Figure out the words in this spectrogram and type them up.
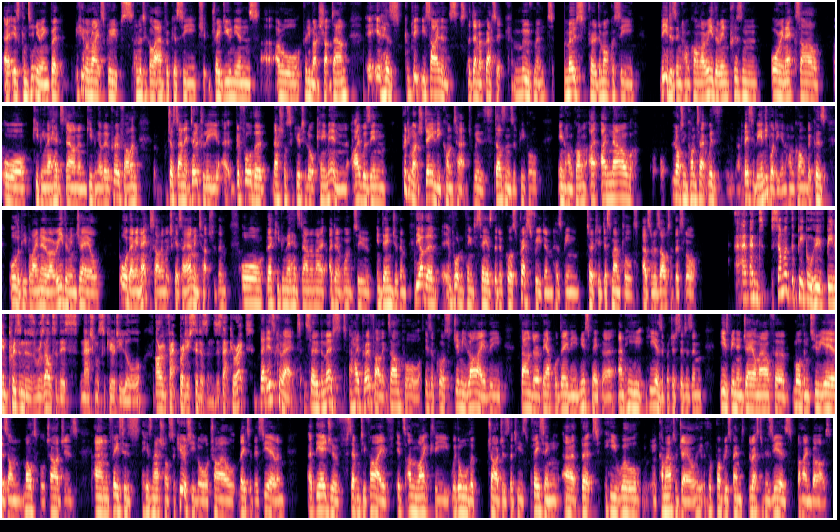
uh, is continuing, but human rights groups, political advocacy, trade unions uh, are all pretty much shut down. It, it has completely silenced the democratic movement. Most pro democracy leaders in Hong Kong are either in prison or in exile or keeping their heads down and keeping a low profile. And just anecdotally, uh, before the national security law came in, I was in pretty much daily contact with dozens of people in Hong Kong. I, I'm now not in contact with basically anybody in Hong Kong because all the people I know are either in jail or they're in exile, in which case I am in touch with them, or they're keeping their heads down and I, I don't want to endanger them. The other important thing to say is that, of course, press freedom has been totally dismantled as a result of this law. And, and, some of the people who've been imprisoned as a result of this national security law are in fact British citizens. Is that correct? That is correct. So the most high profile example is, of course, Jimmy Lai, the founder of the Apple Daily newspaper. And he, he is a British citizen. He's been in jail now for more than two years on multiple charges and faces his national security law trial later this year. And at the age of 75, it's unlikely with all the charges that he's facing uh, that he will come out of jail. He'll probably spend the rest of his years behind bars.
